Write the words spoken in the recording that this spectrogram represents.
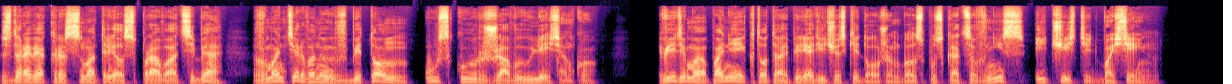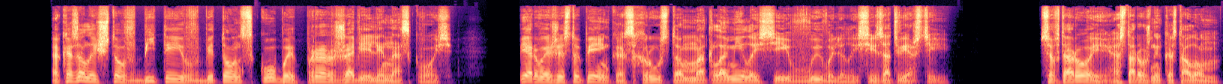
здоровяк рассмотрел справа от себя вмонтированную в бетон узкую ржавую лесенку. Видимо, по ней кто-то периодически должен был спускаться вниз и чистить бассейн. Оказалось, что вбитые в бетон скобы проржавели насквозь. Первая же ступенька с хрустом отломилась и вывалилась из отверстий. Со второй, осторожный костолом,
